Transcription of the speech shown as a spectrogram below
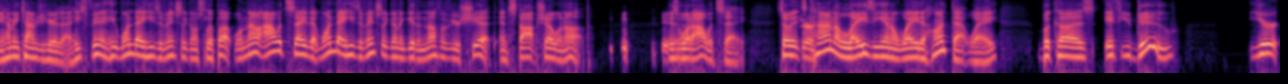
I mean, how many times you hear that? He's he, one day he's eventually going to slip up. Well, no, I would say that one day he's eventually going to get enough of your shit and stop showing up. yeah. Is what I would say. So it's sure. kind of lazy in a way to hunt that way because if you do, you're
